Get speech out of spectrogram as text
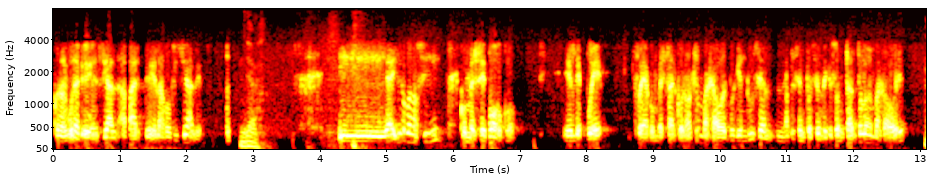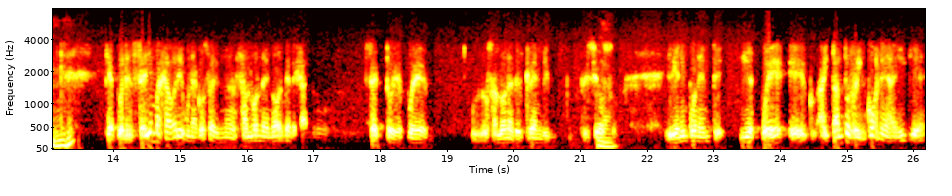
con alguna credencial aparte de las oficiales. Y ahí lo conocí, conversé poco. Él después fue a conversar con otro embajador, porque en Rusia la presentación de que son tantos los embajadores, uh -huh. que ponen seis embajadores, una cosa en un salón enorme, Alejandro Sexto, y después los salones del Kremlin, precioso, yeah. y bien imponente. Y después eh, hay tantos rincones ahí que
